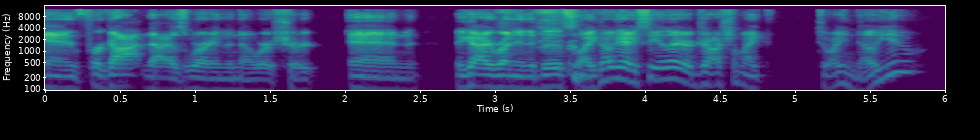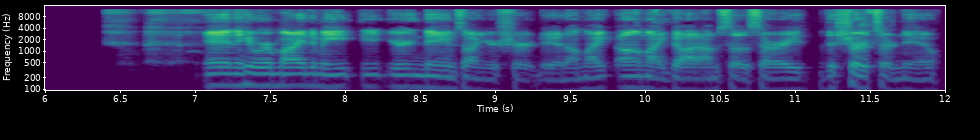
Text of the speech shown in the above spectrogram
and forgot that I was wearing the nowhere shirt. And the guy running the booth's like, okay, I see you later, Josh. I'm like, do I know you? And he reminded me, your name's on your shirt, dude. I'm like, oh my God, I'm so sorry. The shirts are new.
